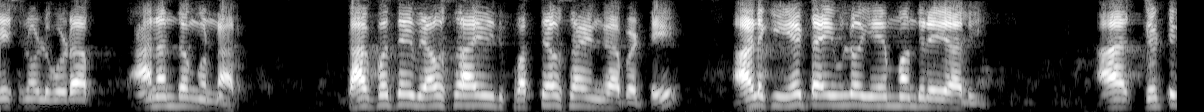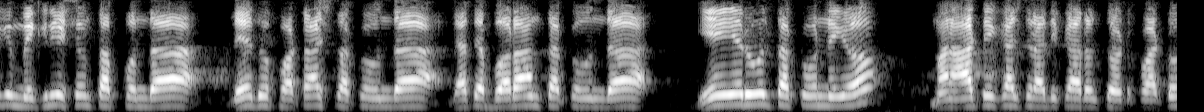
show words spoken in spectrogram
వేసిన వాళ్ళు కూడా ఆనందంగా ఉన్నారు. కాకపోతే వ్యవసాయం ఇది కొత్త వ్యవసాయం కాబట్టి వాళ్ళకి ఏ టైంలో ఏం మందులు వేయాలి? ఆ చెట్టుకి మెగ్నీషియం తప్పుందా? లేదు పొటాష్ తక్కువ ఉందా లేకపోతే బొరాన్ తక్కువ ఉందా ఏ ఎరువులు తక్కువ ఉన్నాయో మన హార్టికల్చర్ అధికారులతో పాటు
